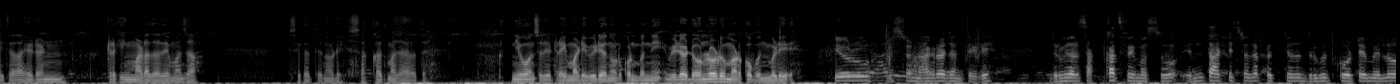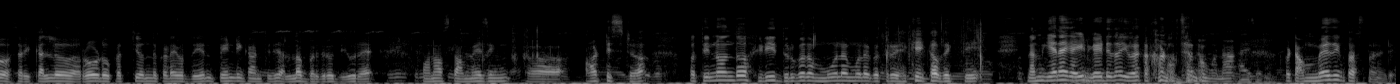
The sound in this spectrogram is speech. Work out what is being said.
ಈ ಥರ ಹಿಡನ್ ಟ್ರೆಕ್ಕಿಂಗ್ ಮಾಡೋದಲ್ಲಿ ಮಜಾ. ಸಿಗುತ್ತೆ ನೋಡಿ ಸಖತ್ ಮಜಾ ಇರುತ್ತೆ ನೀವು ಒಂದ್ಸಲಿ ಟ್ರೈ ಮಾಡಿ ವಿಡಿಯೋ ನೋಡ್ಕೊಂಡು ಬನ್ನಿ. ವಿಡಿಯೋ ಡೌನ್ಲೋಡು ಮಾಡ್ಕೊ ಬಂದ್ಬಿಡಿ. ಇವರು ಮಿಸ್ಟರ್ ನಾಗರಾಜ್ ಅಂತೇಳಿ. ದುರ್ಗದಲ್ಲಿ ಸಖತ್ ಫೇಮಸ್ಸು ಎಂಥ ಆರ್ಟಿಸ್ಟ್ ಅಂದರೆ ಪ್ರತಿಯೊಂದು ದುರ್ಗದ ಕೋಟೆ ಮೇಲೂ ಸರಿ ಕಲ್ಲು, ರೋಡು, ಪ್ರತಿಯೊಂದು ಕಡೆ ಇವ್ರದ್ದು ಏನು ಪೇಂಟಿಂಗ್ ಕಾಣ್ತಿದೆ ಎಲ್ಲ ಬರೆದಿರೋದು ಇವರೇ. One of the amazing artist ಮತ್ತು ಇನ್ನೊಂದು ಇಡೀ ದುರ್ಗದ ಮೂಲೆ ಮೂಲೆ ಗೊತ್ತಿರೋ ಏಕೈಕ ವ್ಯಕ್ತಿ. ನಮ್ಗೆ ಏನೇ ಗೈಡ್ ಗೈಡ್ ಇದ್ರೆ ಇವರೇ ಕರ್ಕೊಂಡು ಹೋಗ್ತಾರೆ ನಮ್ಮನ್ನ. ಬಟ್ ಅಮೇಝಿಂಗ್ ಪರ್ಸ್ನಾಲಿಟಿ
